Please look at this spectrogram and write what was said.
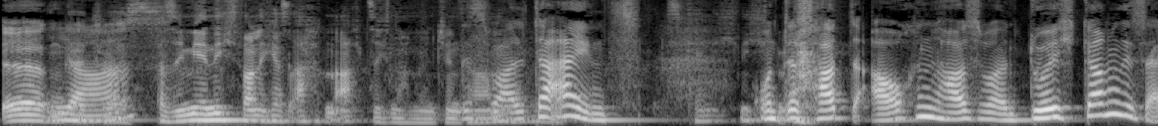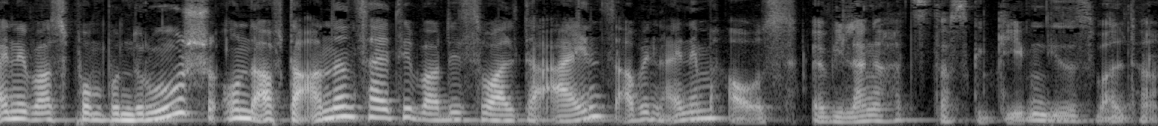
irgendetwas. Ja. Also mir nicht, weil ich erst 88 nach München das kam. Das war Alter 1. Das kenne ich nicht Und mehr. das hat auch ein Haus, war ein Durchgang. Das eine war das Pompon Rouge und auf der anderen Seite war das Walter 1, aber in einem Haus. Äh, Wie lange hat's das gegeben, dieses Walter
